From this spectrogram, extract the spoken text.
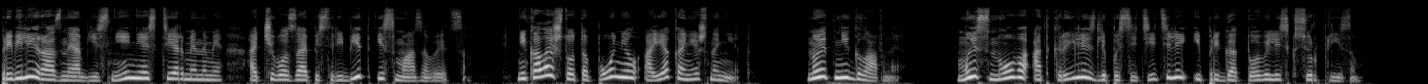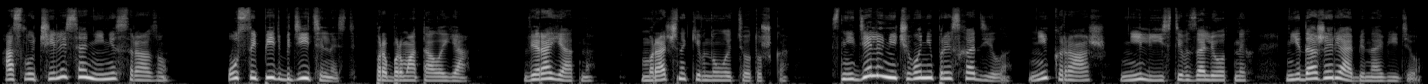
Привели разные объяснения с терминами, от чего запись ребит и смазывается. Николай что-то понял, а я, конечно, нет. Но это не главное. Мы снова открылись для посетителей и приготовились к сюрпризам. А случились они не сразу. «Усыпить бдительность», — пробормотала я. «Вероятно», — мрачно кивнула тетушка. С неделю ничего не происходило. Ни краж, ни листьев залетных, ни даже ряби на видео.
